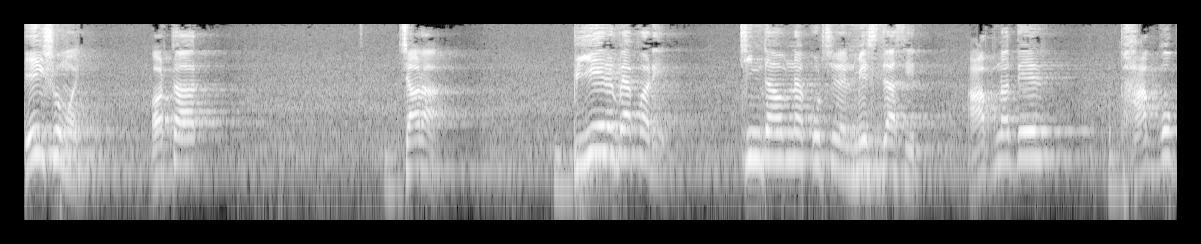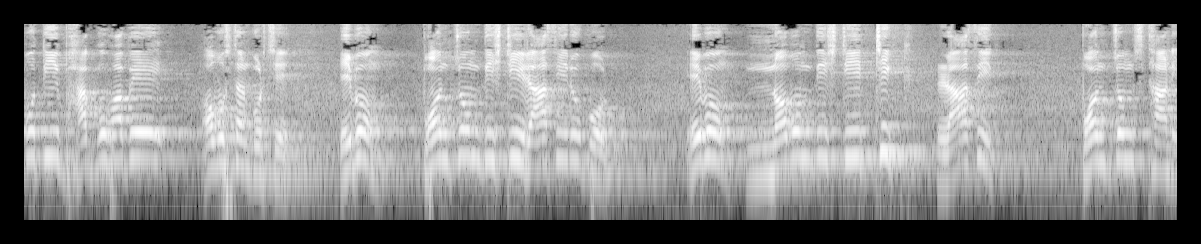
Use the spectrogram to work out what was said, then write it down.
এই সময়, অর্থাৎ যারা বিয়ের ব্যাপারে চিন্তাভাবনা করছিলেন মেষ রাশির। আপনাদের ভাগ্যপতি ভাগ্যভাবে অবস্থান করছে এবং পঞ্চম দৃষ্টি রাশির উপর এবং নবম দৃষ্টি ঠিক রাশির পঞ্চম স্থানে।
